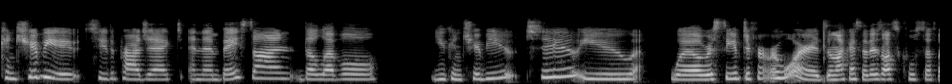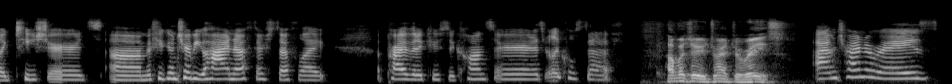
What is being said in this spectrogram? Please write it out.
contribute to the project. And then based on the level you contribute to, you will receive different rewards. And like I said, there's lots of cool stuff like t-shirts. Um, if you contribute high enough, there's stuff like a private acoustic concert. It's really cool stuff. How much are you trying to raise? I'm trying to raise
